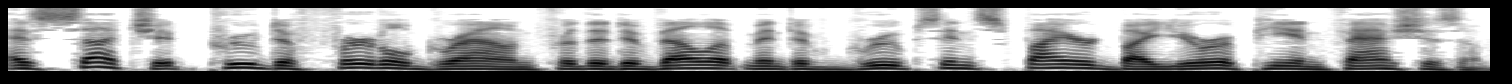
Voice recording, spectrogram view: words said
As such it proved a fertile ground for the development of groups inspired by European fascism.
